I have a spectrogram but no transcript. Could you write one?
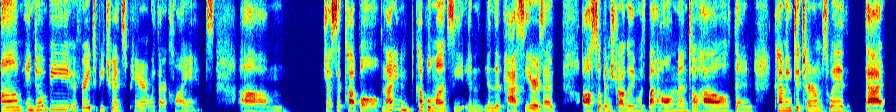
Um, and don't be afraid to be transparent with our clients. Um, just a couple, not even a couple months in, in the past years, I've also been struggling with my own mental health and coming to terms with that.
